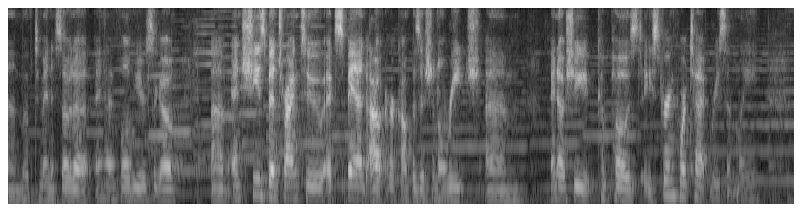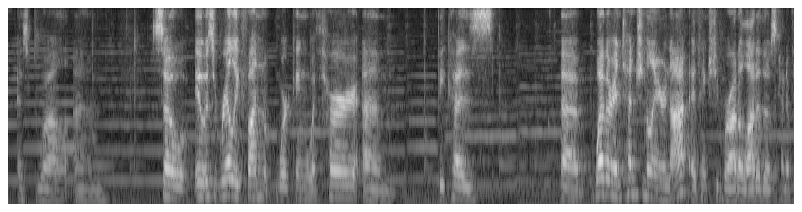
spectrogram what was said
Um, moved to Minnesota a handful of years ago, um, and she's been trying to expand out her compositional reach. Um, I know she composed a string quartet recently as well. Um, so it was really fun working with her um, because, uh, whether intentionally or not, I think she brought a lot of those kind of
